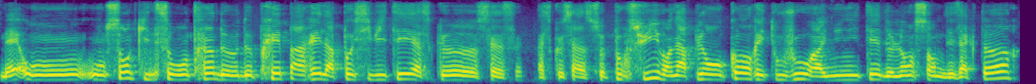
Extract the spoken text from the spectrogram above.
mais on, sent qu'ils sont en train de, préparer la possibilité à ce que ça, à ce que ça se poursuive en appelant encore et toujours à une unité de l'ensemble des acteurs,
